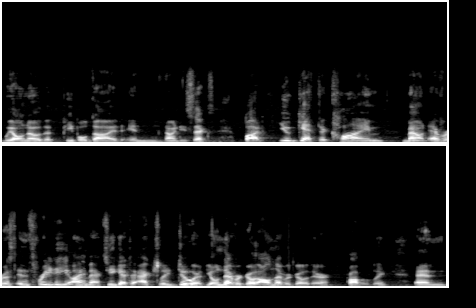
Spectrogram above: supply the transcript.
we all know that people died in 96, but you get to climb Mount Everest in 3D IMAX. You get to actually do it. You'll never go, I'll never go there, probably. And,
